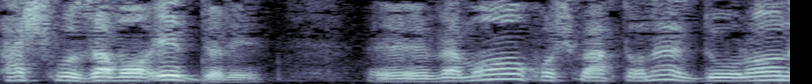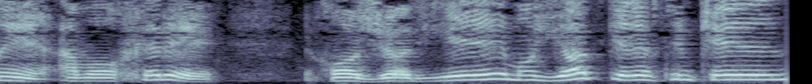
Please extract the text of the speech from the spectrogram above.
حشف و زواعد داره. و ما خوشبختانه از دوران اواخر قاجاریه ما یاد گرفتیم که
